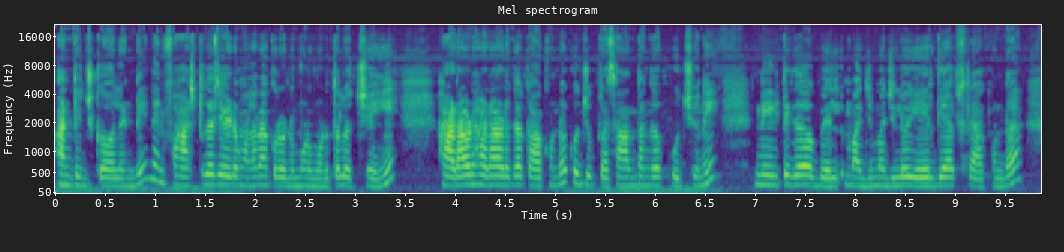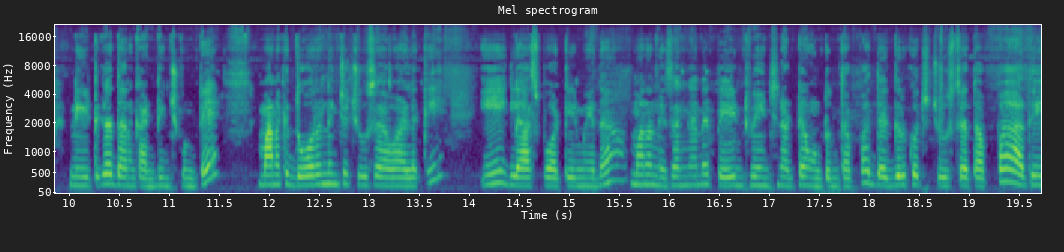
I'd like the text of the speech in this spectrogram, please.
అంటించుకోవాలండి. నేను ఫాస్ట్గా చేయడం వల్ల నాకు రెండు మూడు ముడతలు వచ్చాయి. హడావుడి హడావుడిగా కాకుండా కొంచెం ప్రశాంతంగా కూర్చొని నీట్గా బెల్ మధ్య మధ్యలో ఎయిర్ గ్యాప్స్ రాకుండా నీట్గా దానికి అంటించుకుంటే మనకి దూరం నుంచి చూసే వాళ్ళకి ఈ గ్లాస్ బాటిల్ మీద మనం నిజంగానే పెయింట్ వేయించినట్టే ఉంటుంది తప్ప దగ్గరకు వచ్చి చూస్తే తప్ప అది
